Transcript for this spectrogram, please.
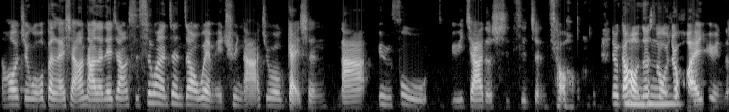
然后结果我本来想要拿的那张十四万的证照，我也没去拿，就改成拿孕妇瑜伽的师资证照。因为刚好那时候我就怀孕了，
